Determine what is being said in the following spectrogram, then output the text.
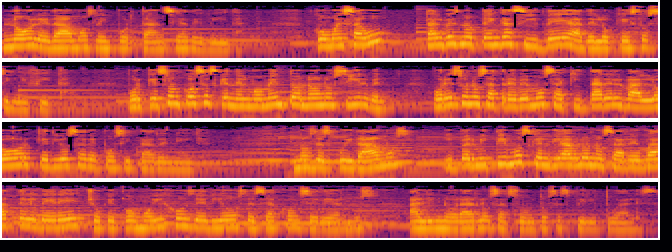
no le damos la importancia de vida. Como Esaú, tal vez no tengas idea de lo que esto significa, porque son cosas que en el momento no nos sirven, por eso nos atrevemos a quitar el valor que Dios ha depositado en ella. Nos descuidamos y permitimos que el diablo nos arrebate el derecho que como hijos de Dios desea concedernos al ignorar los asuntos espirituales.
